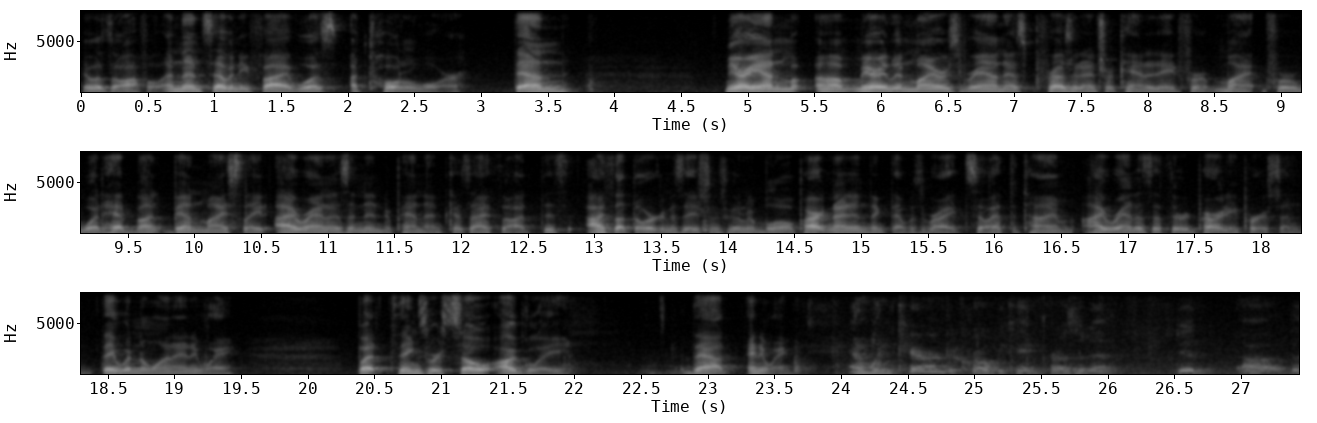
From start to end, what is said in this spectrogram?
It was awful. And then 75 was a total war. Then Marianne, uh, Mary Lynn Myers ran as presidential candidate for my for what had been- my slate. I ran as an independent because I thought this I thought the organization was going to blow apart, and I didn't think that was right. So at the time, I ran as a third party person. They wouldn't have won anyway. But things were so ugly that anyway. And when Karen DeCrow became president, did uh, the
